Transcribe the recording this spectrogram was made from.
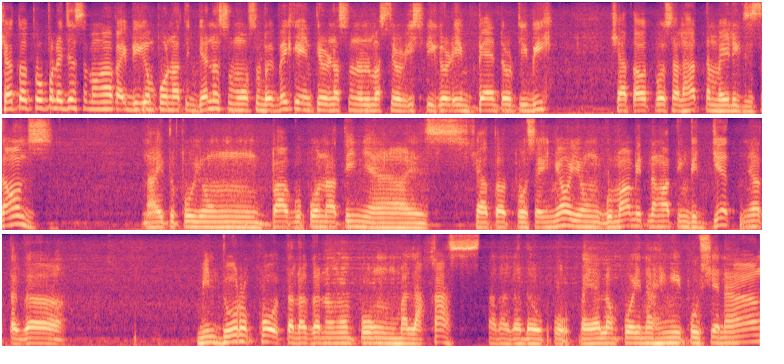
Shoutout po pala dyan sa mga kaibigan po natin dyan na sumusubaybay kay International Master Speaker Inventor TV. Shoutout po sa lahat na mahilig sa sounds. Na ito po yung bago po natin yes. Shoutout po sa inyo yung gumamit ng ating gadget niya taga Mindoro po talaga naman pong malakas talaga daw po. Kaya lang po ay nahingi po siya ng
